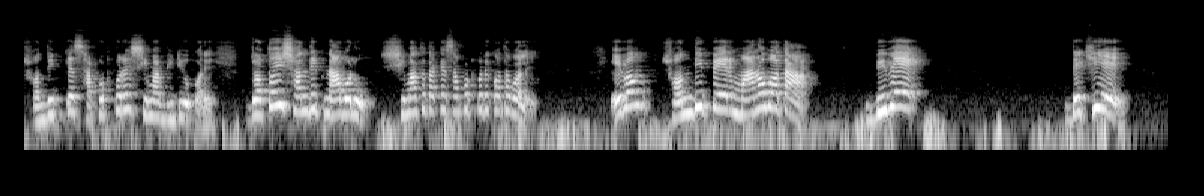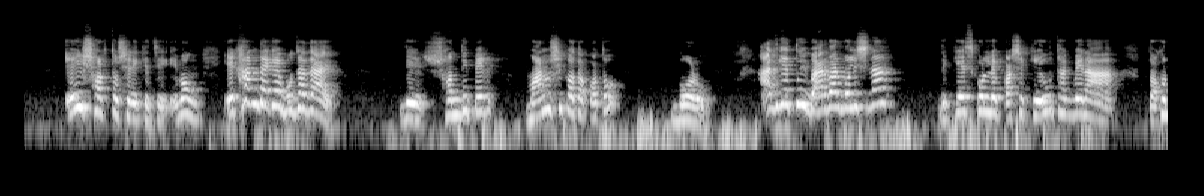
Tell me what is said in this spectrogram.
সন্দীপকে সাপোর্ট করে সীমা ভিডিও করে। যতই সন্দীপ না বলুক, সীমা তো তাকে সাপোর্ট করে কথা বলে। এবং সন্দীপের মানবতা, বিবেক দেখিয়ে এই শর্ত সে রেখেছে এবং এখান থেকে বোঝা যায় যে সন্দীপের মানসিকতা কত বড়। আজকে তুই বারবার বলিস না যে কেস করলে পাশে কেউ থাকবে না, তখন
